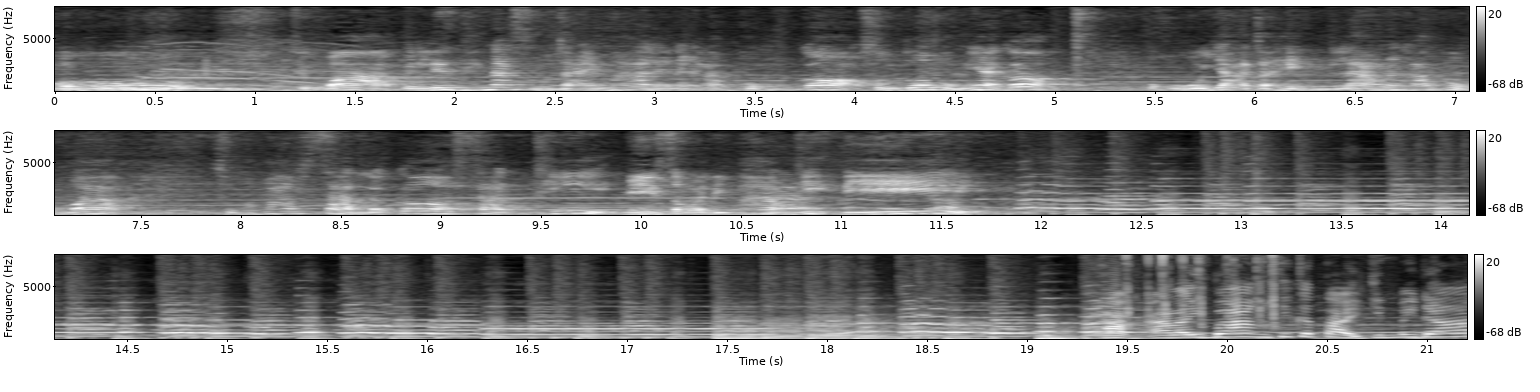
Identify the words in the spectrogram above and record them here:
โอ้โหถือว่าเป็นเรื่องที่น่าสนใจมากเลยนะครับ ผมก็ส่วนตัวผมเนี่ยก็โอ้โหอยากจะเห็นแล้วนะครับ ผมว่า สุขภาพสัตว์แล้วก็สัตว์ที่มีสวัสดิภาพที่ดี ผักอะไรบ้างที่กระต่ายกินไม่ได้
